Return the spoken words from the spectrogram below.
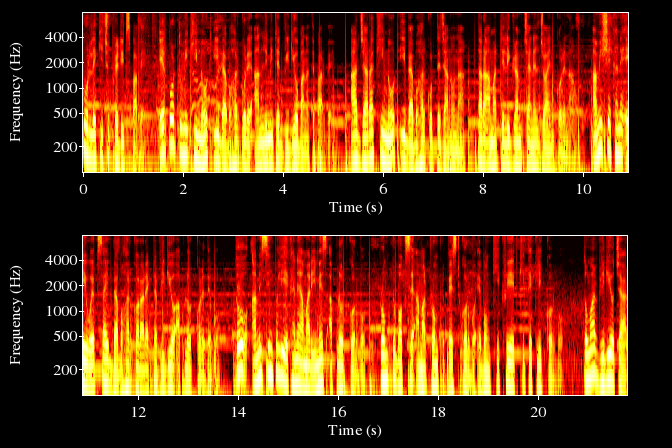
করলে কিছু ক্রেডিটস পাবে। এরপর তুমি কি নোট ই ব্যবহার করে আনলিমিটেড ভিডিও বানাতে পারবে। আর যারা কি নোট ই ব্যবহার করতে জানো না, তারা আমার টেলিগ্রাম চ্যানেল জয়েন করে নাও। আমি সেখানে এই ওয়েবসাইট ব্যবহার করার একটা ভিডিও আপলোড করে দেব। তো, আমি সিম্পলি এখানে আমার ইমেজ আপলোড করব, প্রম্পট বক্সে আমার প্রম্পট পেস্ট করব এবং কি ক্রিয়েট কিতে ক্লিক করব। তোমার ভিডিও চার,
